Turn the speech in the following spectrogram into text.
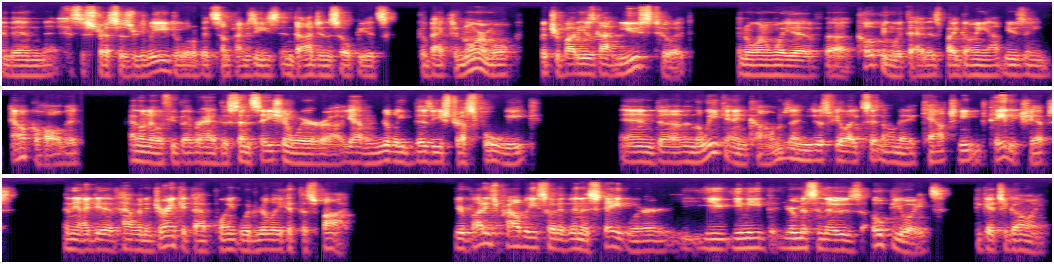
And then as the stress is relieved a little bit, sometimes these endogenous opiates go back to normal, but your body has gotten used to it. And one way of uh, coping with that is by going out and using alcohol. That I don't know if you've ever had the sensation where uh, you have a really busy, stressful week, and uh, then the weekend comes and you just feel like sitting on the couch and eating potato chips. And the idea of having a drink at that point would really hit the spot your body's probably sort of in a state where you you need you're missing those opioids to get you going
